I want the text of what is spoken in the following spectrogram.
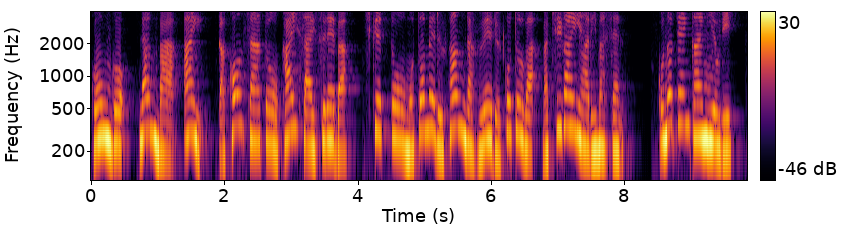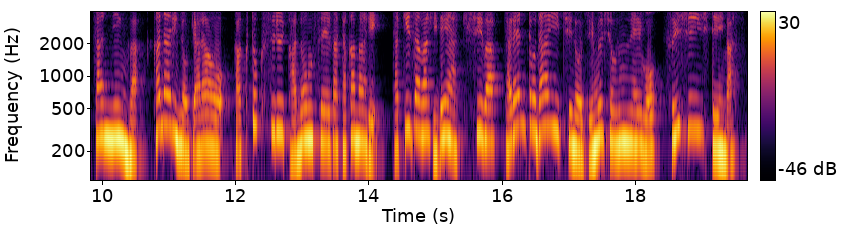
今後、ナンバー I がコンサートを開催すれば、チケットを求めるファンが増えることは間違いありません。この展開により、3人はかなりのギャラを獲得する可能性が高まり、滝沢秀明氏はタレント第一の事務所運営を推進しています。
